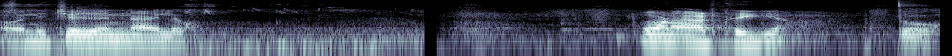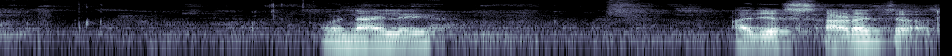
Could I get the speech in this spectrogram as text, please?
હવે નીચે જઈને નાહી લો પોણા આઠ થઈ ગયા. તો હવે નાહી લઈએ. આજે સાડા ચાર.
